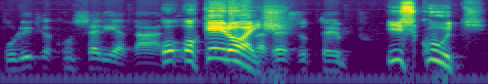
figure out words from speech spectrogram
política com seriedade. Ô, ô Queiroz, através do tempo. escute,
